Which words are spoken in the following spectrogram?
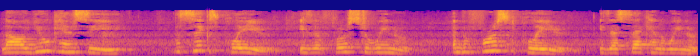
Now you can see the sixth player is the first winner and the first player is the second winner.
